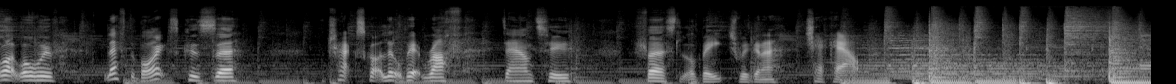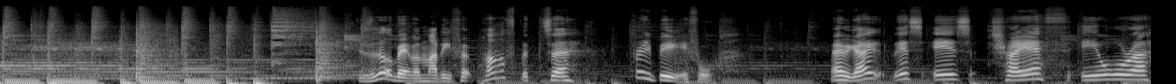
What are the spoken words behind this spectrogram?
Right, well we've left the bikes because uh, the track's got a little bit rough down to first little beach we're to check out. There's a little bit of a muddy footpath, but uh, very beautiful. There we go. This is Traeth Eora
